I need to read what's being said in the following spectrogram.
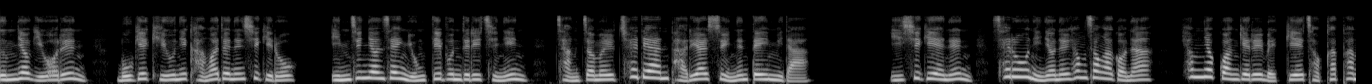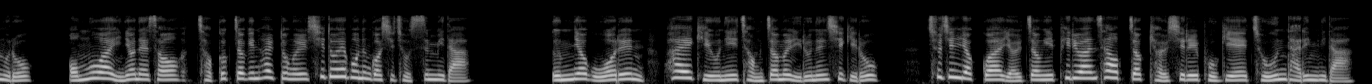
음력 2월은 목의 기운이 강화되는 시기로 임진년생 용띠분들이 지닌 장점을 최대한 발휘할 수 있는 때입니다. 이 시기에는 새로운 인연을 형성하거나 협력 관계를 맺기에 적합하므로 업무와 인연에서 적극적인 활동을 시도해보는 것이 좋습니다. 음력 5월은 화의 기운이 정점을 이루는 시기로 추진력과 열정이 필요한 사업적 결실을 보기에 좋은 달입니다.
